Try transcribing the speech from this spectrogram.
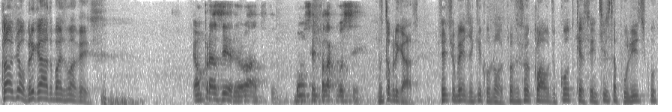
Cláudio, obrigado mais uma vez. É um prazer, Heródoto. Bom sempre falar com você. Muito obrigado. Gentilmente aqui conosco, professor Cláudio Couto, que é cientista político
